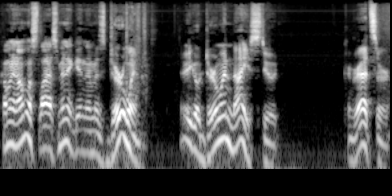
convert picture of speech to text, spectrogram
Coming in almost last minute, getting them as Derwin. There you go, Derwin. Nice, dude. Congrats, sir.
